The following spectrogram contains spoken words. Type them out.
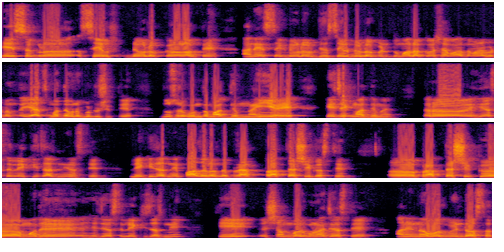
हे सगळं सेल्फ डेव्हलप करावं लागते आणि सेल्फ डेव्हलप सेल्फ डेव्हलपमेंट तुम्हाला कशा माध्यमाने भेटून तर याच माध्यमाने भेटू शकते. दुसरं कोणतं माध्यम नाही आहे हेच एक माध्यम आहे. तर ही असते लेखी चाचणी असते. लेखी चाचणी पास झाल्यानंतर प्रा प्रात्यक्षिक असते. प्रात्यक्षिकमध्ये हे जे असते लेखी चाचणी ही शंभर गुणाची असते आणि नव्वद मिनिटं असतात.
